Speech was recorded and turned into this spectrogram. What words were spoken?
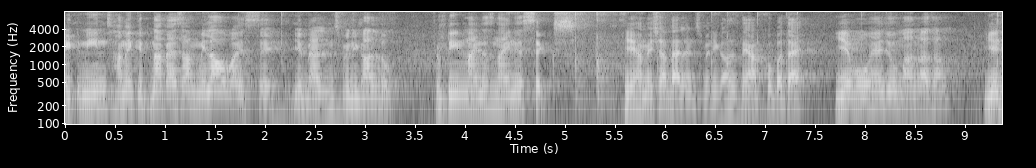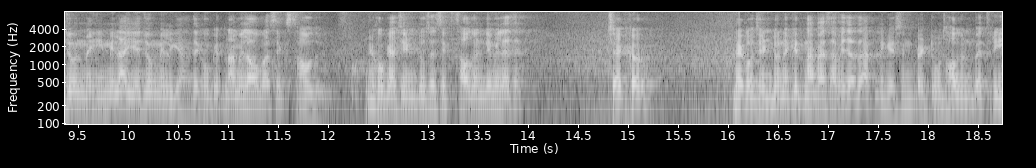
इट मीन्स हमें कितना पैसा मिला होगा इससे? ये बैलेंस में निकाल दो। Fifteen minus nine is six ये हमेशा बैलेंस में निकालते हैं, आपको पता है। ये वो है जो मांगा था। ये जो नहीं मिला, ये जो मिल गया, देखो कितना मिला होगा सिक्स थाउज़ेंड देखो क्या चिंटू से सिक्स थाउज़ेंड ही मिले थे? चेक करो। देखो चिंटू ने कितना पैसा भेजा था एप्लीकेशन पे टू थाउज़ेंड पे थ्री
